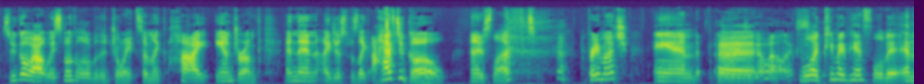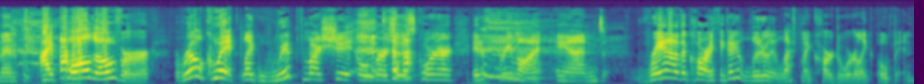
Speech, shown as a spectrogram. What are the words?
So we go out, we smoke a little bit of joint. So I'm like high and drunk, and then I just was like, "I have to go," and I just left, pretty much. And Where'd uh, you go, Alex? well, I peed my pants a little bit, and then I pulled over real quick, like whipped my shit over to this corner in Fremont, and ran out of the car. I think I literally left my car door like open,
